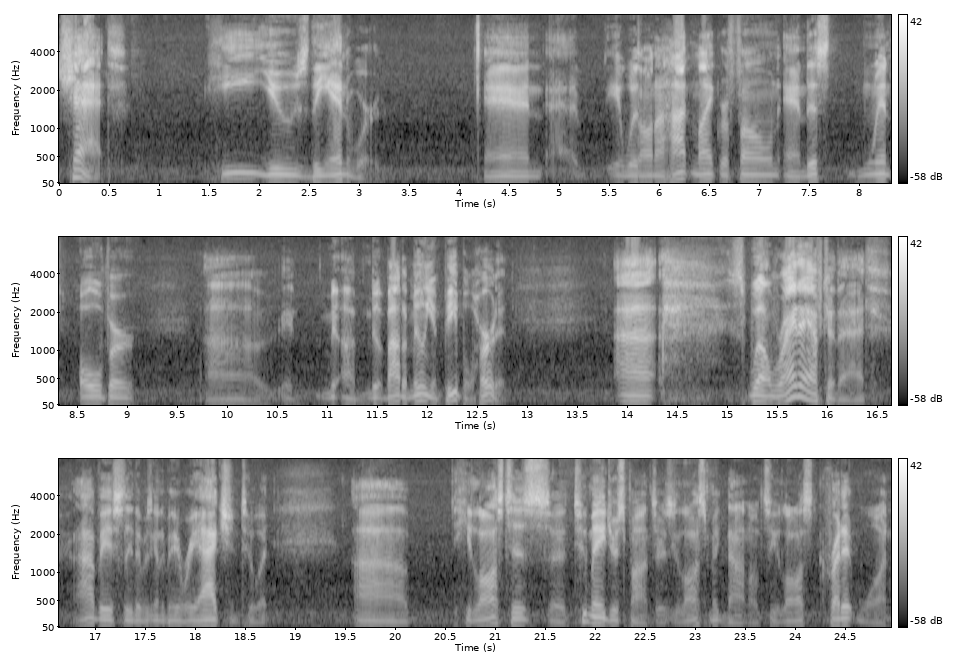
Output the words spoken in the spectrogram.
chat, he used the N word. And uh, it was on a hot microphone, and this went over. Uh, it, about a million people heard it. Uh, well, right after that, obviously there was going to be a reaction to it. Uh, he lost his uh, two major sponsors. He lost McDonald's. He lost Credit One.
